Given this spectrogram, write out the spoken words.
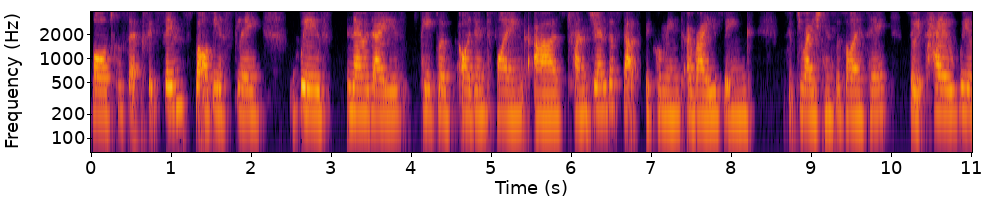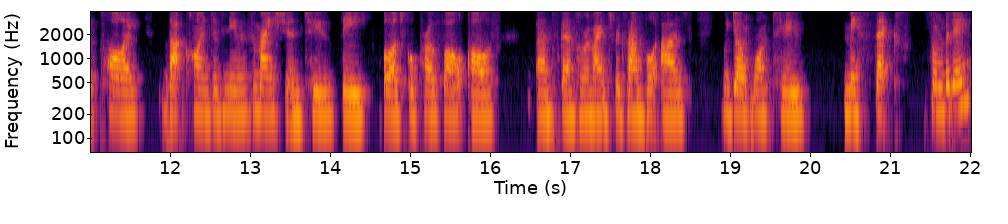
biological sex it seems. But obviously, with nowadays people are identifying as transgender, so that's becoming a rising situation in society. So it's how we apply that kind of new information to the biological profile of um, skeletal remains, for example, as we don't want to missex somebody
